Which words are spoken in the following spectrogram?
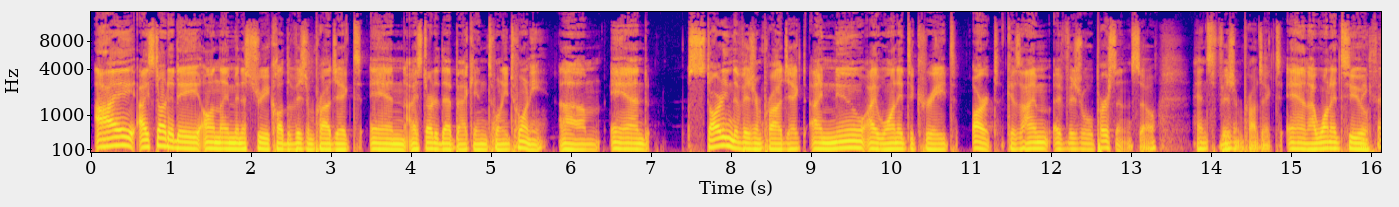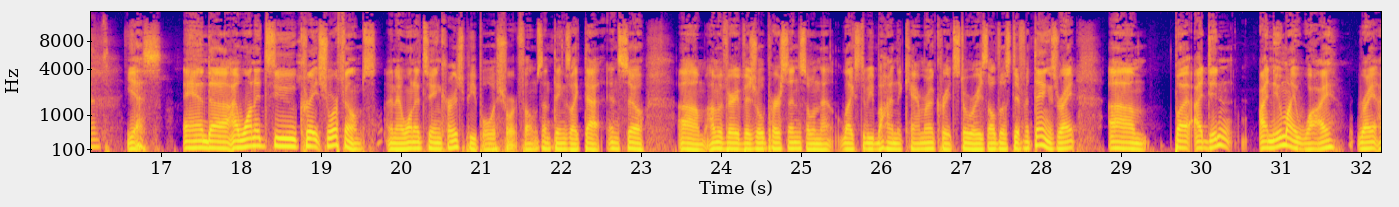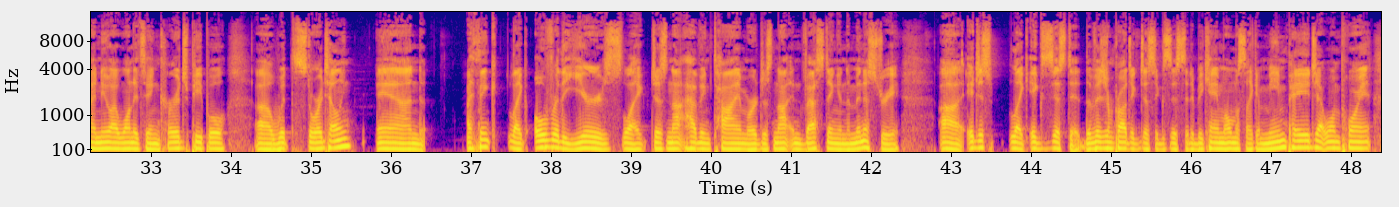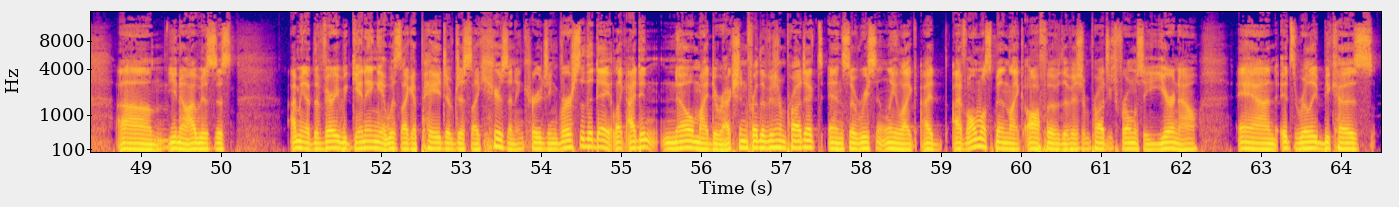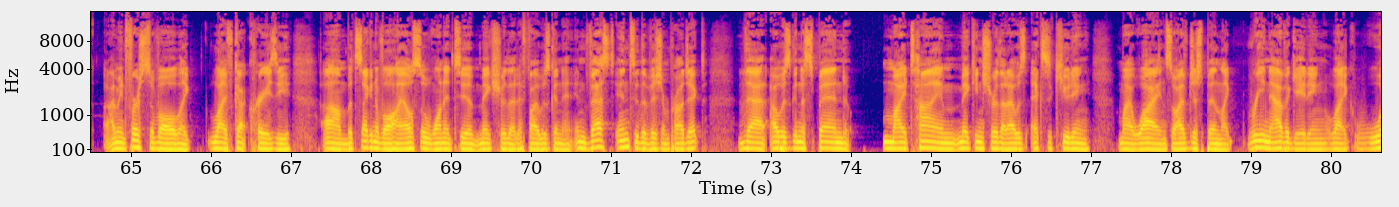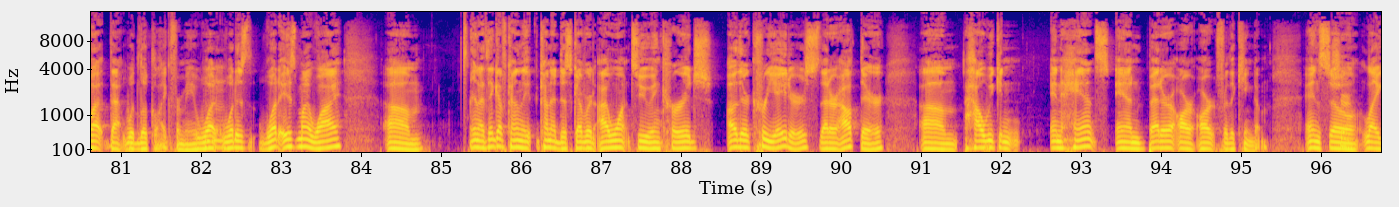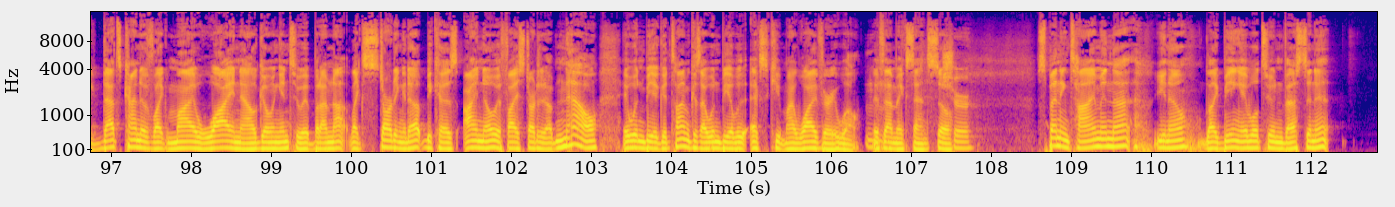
I I started a online ministry called the Vision Project, and I started that back in 2020. Um, and starting the Vision Project, I knew I wanted to create art because I'm a visual person, so hence Vision Project. And I wanted to Makes sense. Yes. And uh, I wanted to create short films and I wanted to encourage people with short films and things like that. And so um, I'm a very visual person, someone that likes to be behind the camera, create stories, all those different things, right? Um, but I didn't, I knew my why, right? I knew I wanted to encourage people uh, with storytelling. And I think like over the years, like just not having time or just not investing in the ministry, uh, it just like existed. The Vision Project just existed. It became almost like a meme page at one point. Um, you know, I was just, I mean, at the very beginning, it was like a page of just like, here's an encouraging verse of the day. Like, I didn't know my direction for the Vision Project. And so recently, like, I, I've almost been like off of the Vision Project for almost a year now. And it's really because, I mean, first of all, like, life got crazy. Um, but second of all, I also wanted to make sure that if I was going to invest into the Vision Project, that I was going to spend my time making sure that I was executing my why. And so I've just been like re-navigating like what that would look like for me. What what is what is my why? Um and I think I've kind of kind of discovered I want to encourage other creators that are out there um how we can enhance and better our art for the kingdom. And so Sure. like that's kind of like my why now going into it, but I'm not like starting it up because I know if I started up now, it wouldn't be a good time because I wouldn't be able to execute my why very well, if mm-hmm. that makes sense. So Sure. spending time in that, you know, like being able to invest in it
